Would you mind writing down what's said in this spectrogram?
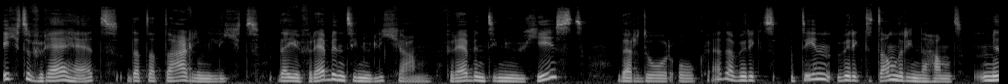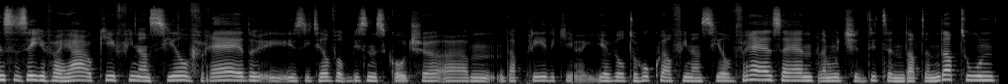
echte vrijheid, dat dat daarin ligt. Dat je vrij bent in je lichaam, vrij bent in je geest daardoor ook. Hè. Dat werkt, het een werkt het ander in de hand. Mensen zeggen van ja, oké, financieel vrij. je ziet heel veel businesscoachen um, dat prediken. Je wilt toch ook wel financieel vrij zijn? Dan moet je dit en dat en dat doen.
